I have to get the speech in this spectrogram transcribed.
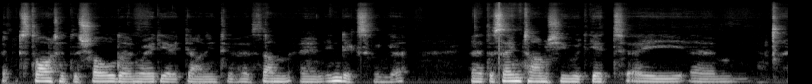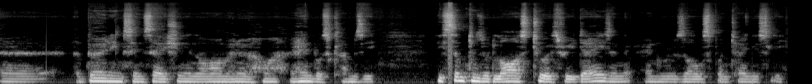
that would start at the shoulder and radiate down into her thumb and index finger. And at the same time, she would get a um, uh, a burning sensation in the arm and her, her, hand was clumsy. These symptoms would last two or three days and, and resolve spontaneously.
